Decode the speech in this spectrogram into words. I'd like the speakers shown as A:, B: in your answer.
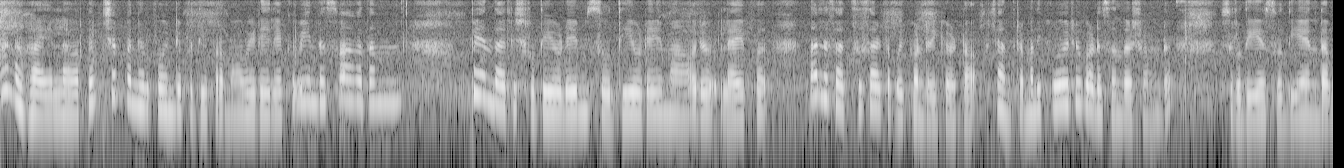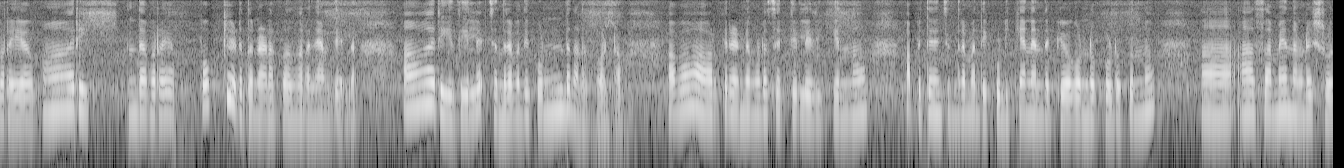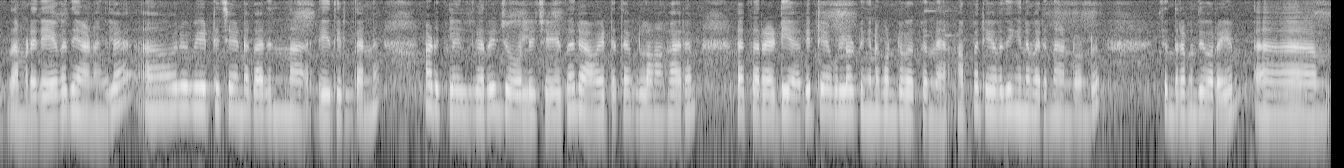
A: Hello hi എല്ലാവർക്കും. ചെമ്പന്നൂർ പോയിന്റെ പുതിയ promo വീഡിയോയിലേക്ക് വീണ്ടും സ്വാഗതം. അപ്പോൾ എന്തായാലും ശ്രുതിയുടെയും ശ്രുതിയുടെയും ആ ഒരു ലൈഫ് നല്ല സക്സസ് ആയിട്ട് പോയിക്കൊണ്ടിരിക്കും കേട്ടോ. ചന്ദ്രമതിക്ക് ഒരുപാട് സന്തോഷമുണ്ട്. ശ്രുതിയെ ശ്രുതിയെ എന്താ പറയുക വാരി എന്താ പറയുക പൊക്കി എടുത്തുകൊണ്ട് നടക്കുമെന്ന് പറഞ്ഞാൽ മതിയല്ലോ. ആ രീതിയിൽ ചന്ദ്രമതി കൊണ്ട് നടക്കും കേട്ടോ. അപ്പോൾ അവർക്ക് രണ്ടും കൂടെ സെറ്റിലിരിക്കുന്നു. അപ്പോഴത്തേനും ചന്ദ്രമതി കുടിക്കാൻ എന്തൊക്കെയോ കൊണ്ട് കൊടുക്കുന്നു. ആ സമയം നമ്മുടെ ശ്രു നമ്മുടെ രേവതിയാണെങ്കിൽ ഒരു വീട്ടിൽ ചെയ്യേണ്ട കാര്യം എന്ന രീതിയിൽ തന്നെ അടുക്കളയിൽ കയറി ജോലി ചെയ്ത് രാവിലത്തേക്കുള്ള ആഹാരം ഒക്കെ റെഡിയാക്കി ടേബിളിലോട്ട് ഇങ്ങനെ കൊണ്ടുവെക്കുന്നത് അപ്പോൾ രേവതി ഇങ്ങനെ വരുന്ന കണ്ടുകൊണ്ട് ചന്ദ്രമതി പറയും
